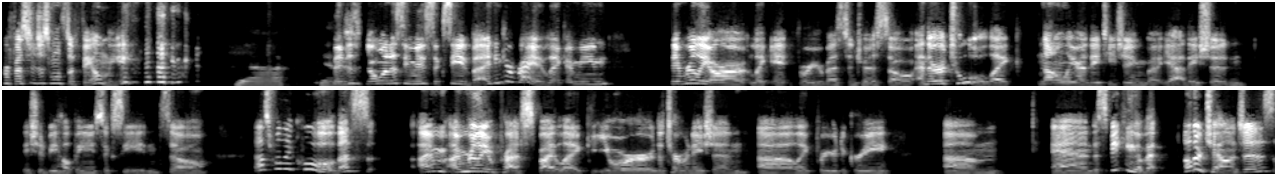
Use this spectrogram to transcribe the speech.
professor just wants to fail me. like, yeah yeah. they just don't want to see me succeed but i think you're right like i mean they really are like for your best interest so and they're a tool like not only are they teaching but yeah they should they should be helping you succeed so that's really cool that's i'm i'm really impressed by like your determination uh like for your degree um and speaking of it, other challenges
